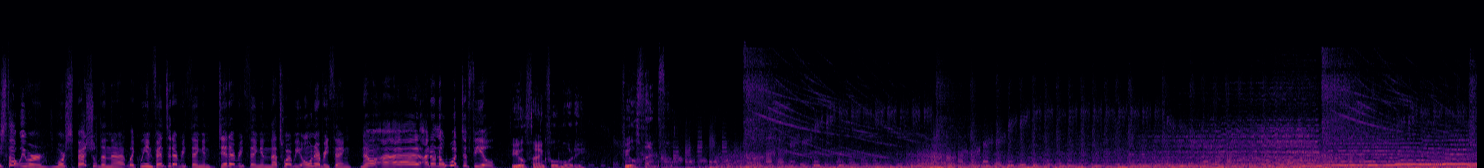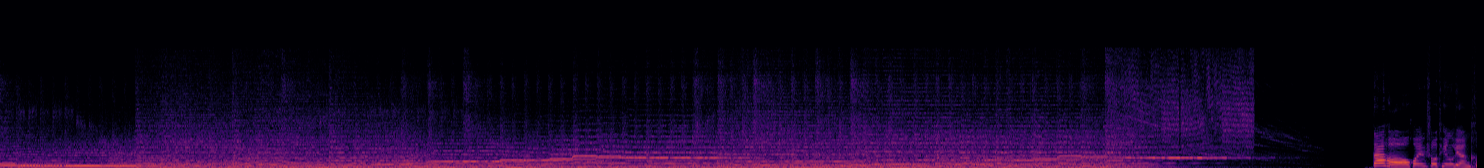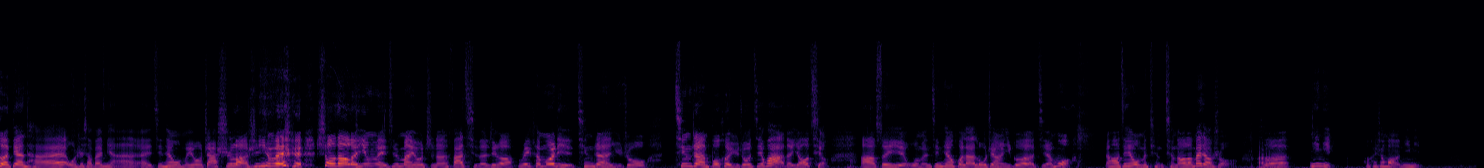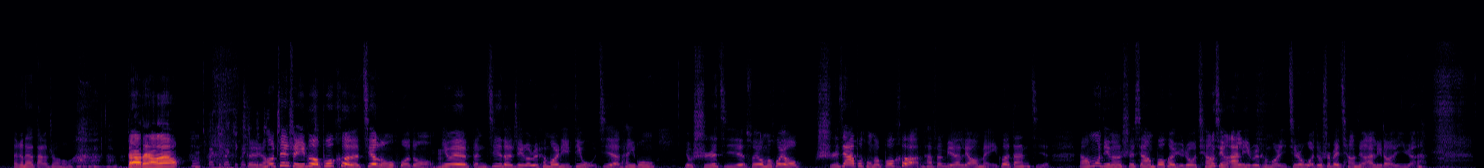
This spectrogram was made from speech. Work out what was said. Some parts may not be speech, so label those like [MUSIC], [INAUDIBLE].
always thought we were more special than that. Like we invented everything and did everything, and that's why we own everything. Now I, I, I don't know what to feel. Feel thankful, Morty. Feel thankful. 欢迎收听连客电台，我是小白免。哎，今天我们又诈尸了，是因为 [LAUGHS] 受到了英美剧漫游指南发起的这个 Rick and Morty 侵占宇宙、侵占播客宇宙计划的邀请啊，所以我们今天会来录这样一个节目。然后今天我们请请到了麦教授和妮妮和黑城堡的妮妮。来跟大家打个招呼，[LAUGHS] 大家好，大家好，大家好。呱唧呱唧呱唧。对，然后这是一个播客的接龙活动，因为本季的这个《Rick and Morty》第五季，它一共有十集，所以我们会有十家不同的播客，它分别聊每一个单集。然后目的呢是向播客宇宙强行安利《Rick and Morty》，其实我就是被强行安利到的一员。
